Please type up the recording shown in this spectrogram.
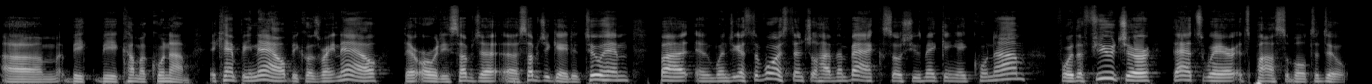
um, be become a kunam. It can't be now because right now they're already subject, uh, subjugated to him. But and when she gets divorced, then she'll have them back. So she's making a kunam for the future, that's where it's possible to do.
